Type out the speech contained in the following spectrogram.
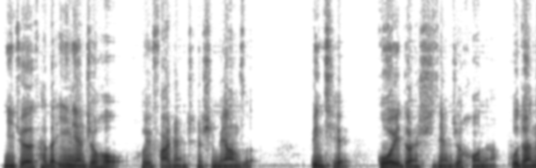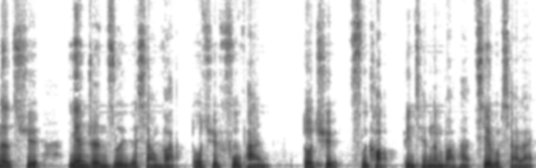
你觉得它在一年之后会发展成什么样子？并且过一段时间之后呢，不断的去验证自己的想法，多去复盘，多去思考，并且能把它记录下来。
